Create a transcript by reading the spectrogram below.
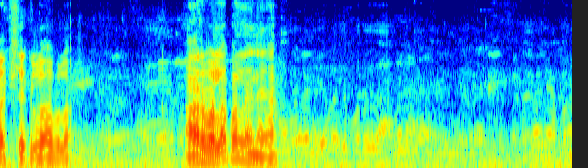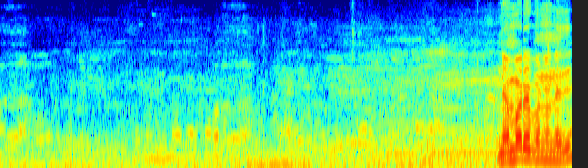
లక్షకి లోపల. ఆరు వల్ల పనులైనాయా నెంబర్ ఏ అనేది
